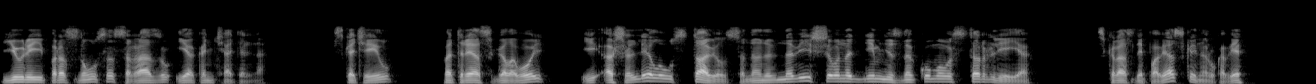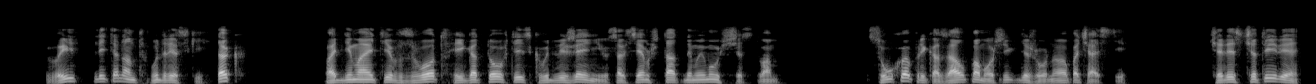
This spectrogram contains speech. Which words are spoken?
Юрий проснулся сразу и окончательно. Вскочил, потряс головой и ошалело уставился на нависшего над ним незнакомого старлея с красной повязкой на рукаве. — Вы, лейтенант Мудрецкий, так? Поднимайте взвод и готовьтесь к выдвижению со всем штатным имуществом. Сухо приказал помощник дежурного по части. — Через четыре,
